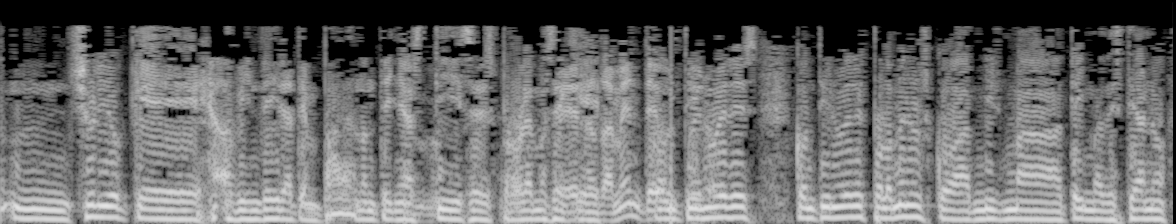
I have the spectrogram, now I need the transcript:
mm, Xulio, que a vindeira tempada non teñas ti eses problemas e que continuedes, continuedes polo menos coa mesma teima deste ano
